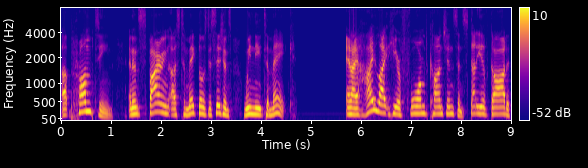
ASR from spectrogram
uh, prompting and inspiring us to make those decisions we need to make. And I highlight here formed conscience and study of God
